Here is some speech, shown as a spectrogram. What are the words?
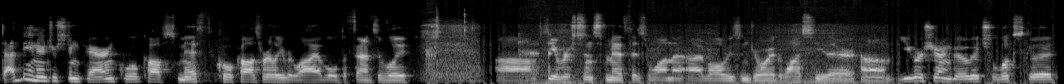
That'd be an interesting pairing. Kulikov Smith. Kulikov's really reliable defensively. Um, Severson Smith is one that I've always enjoyed. Want to see there. Um, Igor Sharangovich looks good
